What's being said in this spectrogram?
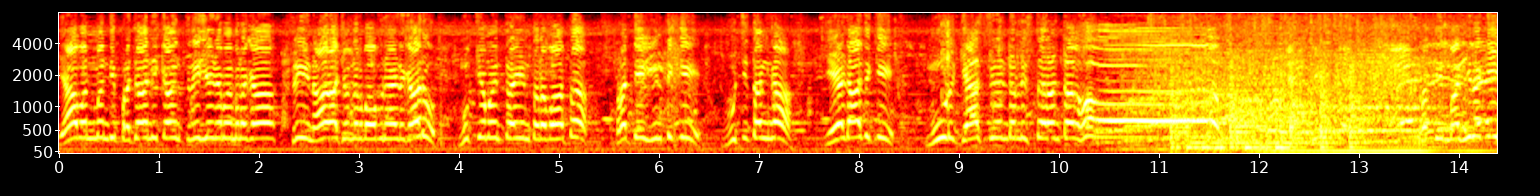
యావన్ మంది ప్రజానికాన్ని తెలియజేయడమనగా శ్రీ నారా చంద్రబాబు నాయుడు గారు ముఖ్యమంత్రి అయిన తర్వాత ప్రతి ఇంటికి ఉచితంగా ఏడాదికి మూడు గ్యాస్ సిలిండర్లు ఇస్తారంట. ప్రతి మహిళకి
